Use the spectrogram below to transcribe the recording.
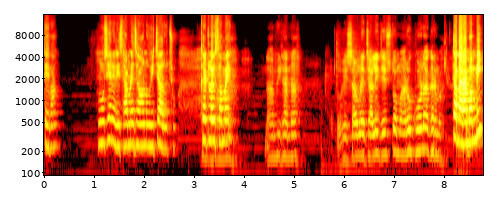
તેવા હું છે ને રીસામણે જવાનું વિચારું છું. કેટલોય સમય? ના મીરા ના. તું સામે ચાલી જઈશ તો મારું કોણ ઘરમાં? તમારા મમ્મી?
